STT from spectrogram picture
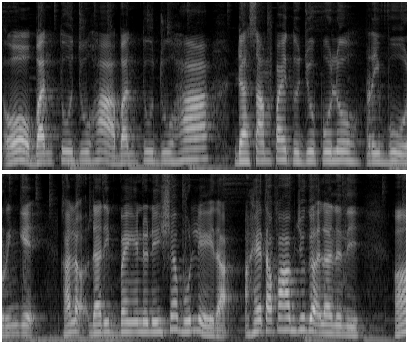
Oh bantu duha Bantu duha dah sampai 70 ribu ringgit kalau dari Bank Indonesia boleh tak? Saya tak faham jugalah nanti. Ha.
